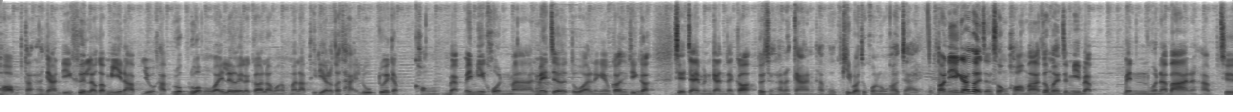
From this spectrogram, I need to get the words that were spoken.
พอสถานการณ์ดีขึ้นเราก็มีรับอยู่ครับรวบรวมเอาไว้เลย แล้วก็เรามารับทีเดียวแล้วก็ถ่ายรูปด้วยกับของแบบไม่มีคนมาไม่เจอตัวอะไรเงี้ยก็จริงๆ ก็เสียใจเหมือนกัน แต่ก็ด้วยสถานการณ์ครับก็คิดว่าทุกคนคงเข้าใจ ตอนนี้ก็เกิดจะส่งของมาก็เหมือนจะมีแบบเป็นหัวหน้าบ้านนะครับ ชื่อ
